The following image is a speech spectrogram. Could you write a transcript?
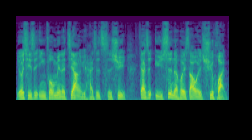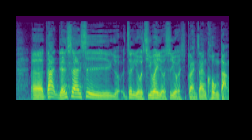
尤其是迎风面的降雨还是持续，但是雨势呢会稍微趋缓，呃，但仍然是有这个有机会有是有短暂空档。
